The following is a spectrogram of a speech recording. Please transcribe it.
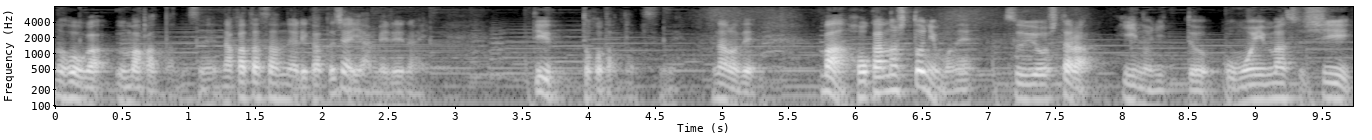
の方がうまかったんですね。中田さんのやり方じゃやめれないっていうとこだったんですね。なので、まあ他の人にもね、通用したらいいのにって思いますし、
